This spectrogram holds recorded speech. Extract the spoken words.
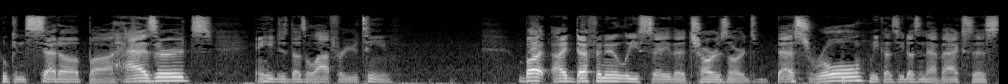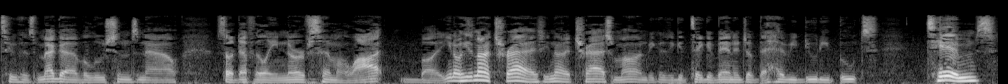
who can set up uh, hazards, and he just does a lot for your team. But I definitely say that Charizard's best role, because he doesn't have access to his Mega Evolutions now, so definitely nerfs him a lot. But, you know, he's not trash. He's not a trash mon, because he could take advantage of the heavy duty boots. Tim's,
